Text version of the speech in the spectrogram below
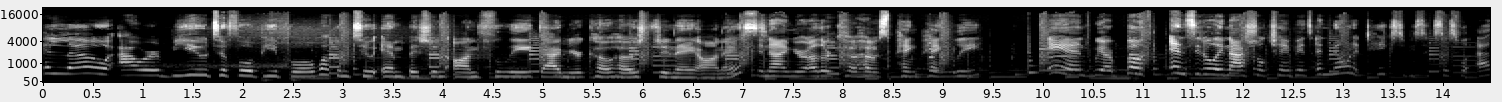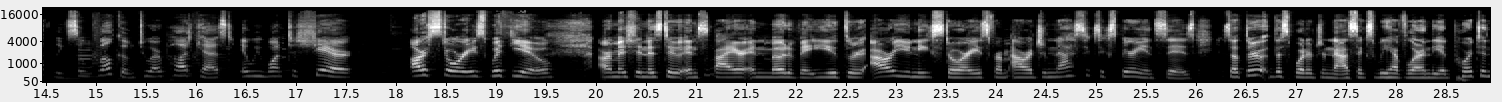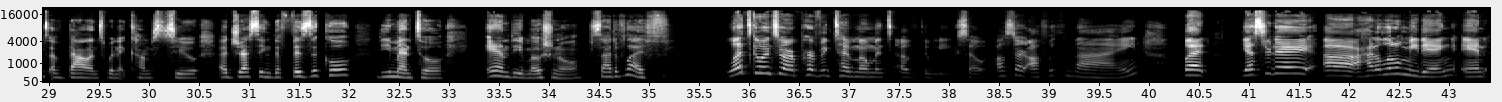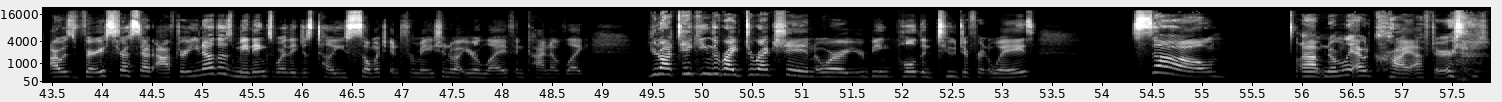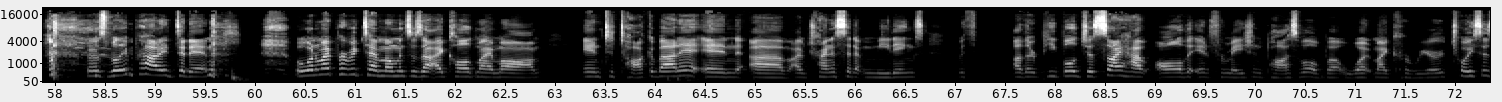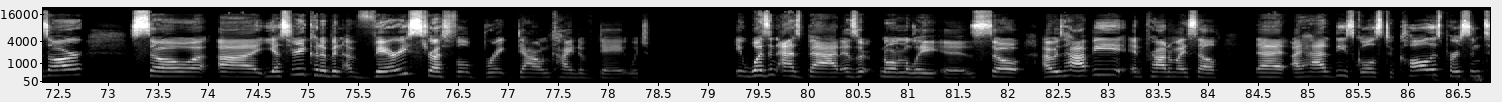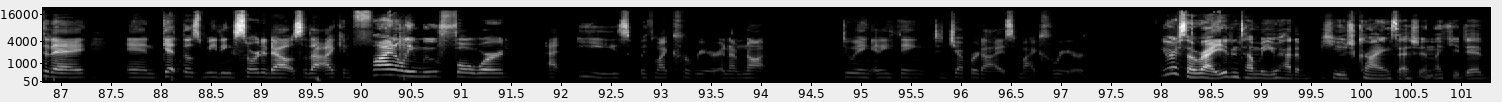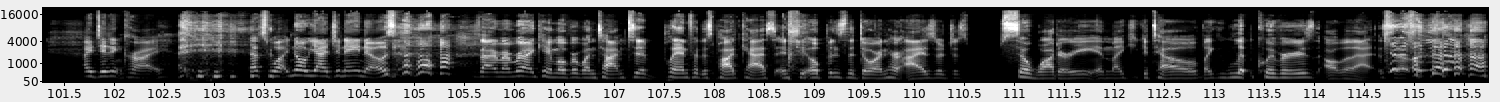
Hello, our beautiful people. Welcome to Ambition on Fleek. I'm your co host, JaNay Honest. And I'm your other co host, Peng Peng Lee. And we are both NCAA national champions and know what it takes to be successful athletes. So, welcome to our podcast, and we want to share our stories with you. Our mission is to inspire and motivate you through our unique stories from our gymnastics experiences. So, through the sport of gymnastics, we have learned the importance of balance when it comes to addressing the physical, the mental, and the emotional side of life. Let's go into our perfect 10 moments of the week. So, I'll start off with mine. But Yesterday, uh, I had a little meeting and I was very stressed out after. You know, those meetings where they just tell you so much information about your life and kind of like you're not taking the right direction or you're being pulled in two different ways. So, um, normally I would cry after, but I was really proud I didn't. but one of my perfect 10 moments was that I called my mom and to talk about it. And um, I'm trying to set up meetings with other people just so I have all the information possible about what my career choices are. So, uh, yesterday could have been a very stressful breakdown kind of day, which it wasn't as bad as it normally is. So, I was happy and proud of myself that I had these goals to call this person today and get those meetings sorted out so that I can finally move forward at ease with my career and I'm not doing anything to jeopardize my career. You were so right. You didn't tell me you had a huge crying session like you did. I didn't cry. That's why. No, yeah, JaNay knows. Because I remember I came over one time to plan for this podcast, and she opens the door, and her eyes are just so watery, and like you could tell, like lip quivers, all of that. So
